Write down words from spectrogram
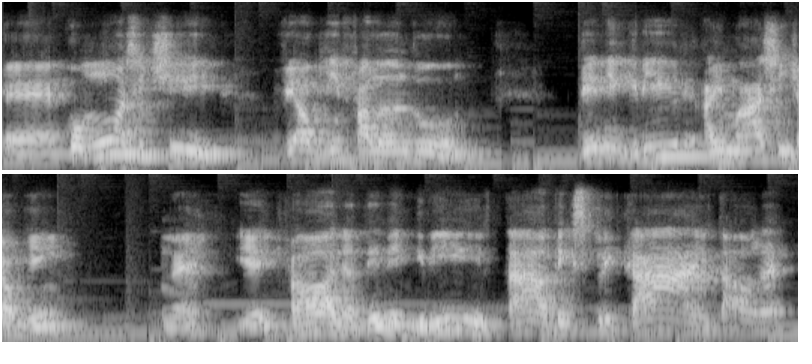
é comum a gente ver alguém falando denegrir a imagem de alguém, né? E aí fala, olha, denegrir, tal, tem que explicar e tal, né?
